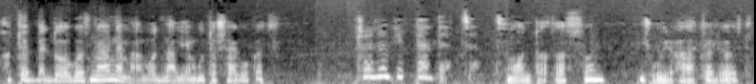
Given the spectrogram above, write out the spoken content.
Ha többet dolgoznál, nem álmodnál ilyen butaságokat, Tulajdonképpen tetszett. mondta az asszony, és újra hátradőlt.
